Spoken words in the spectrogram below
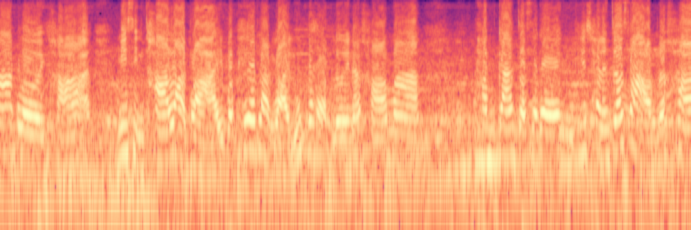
มาก ๆเลยค่ะ มีสินค้าหลากหลายประเภทหลากหลายรูปแบบเลยนะคะ มา ทำการจัดแสดงอยู่ที่ Challenger 3 นะคะ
